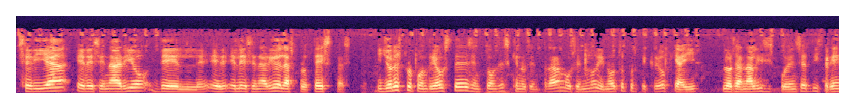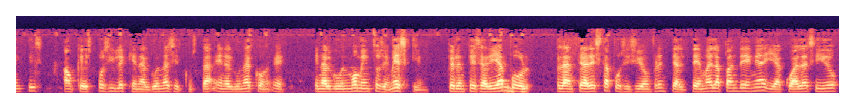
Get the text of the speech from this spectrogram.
sería el escenario del el, escenario de las protestas. Y yo les propondría a ustedes entonces que nos centráramos en uno y en otro porque creo que ahí los análisis pueden ser diferentes, aunque es posible que en alguna en alguna eh, en algún momento se mezclen. Pero empezaría por plantear esta posición frente al tema de la pandemia y a cuál ha sido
